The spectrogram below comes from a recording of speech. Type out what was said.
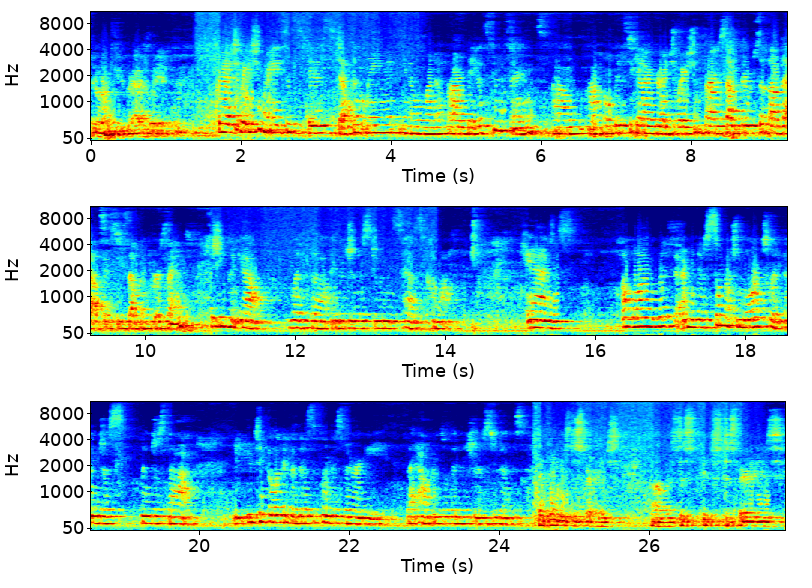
in order for you to graduate. Graduation rates is, is definitely, you know, one of our biggest concerns. Um, our hope is to get our graduation for our subgroups above that sixty-seven percent. achievement gap with the indigenous students has come up. And along with it, I mean, there's so much more to it than just, than just that. You, you take a look at the discipline disparity that happens with indigenous students. I think it's disparities. Um, it's just, it's disparities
